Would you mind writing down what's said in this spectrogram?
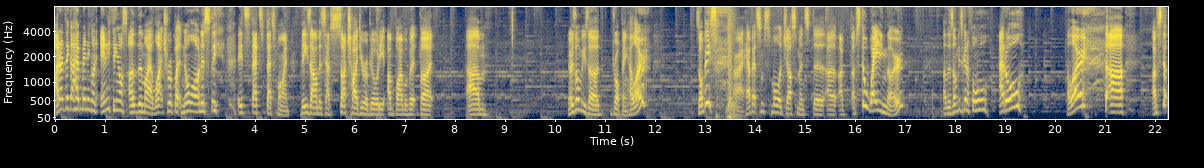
I don't think I have mending on anything else other than my elytra, but in all honesty, it's that's that's fine. These armors have such high durability. I'm fine with it, but um, no zombies are dropping. Hello. Zombies? All right, how about some small adjustments? To, uh, I'm, I'm still waiting though are the zombies gonna fall at all? Hello? uh, I'm still,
